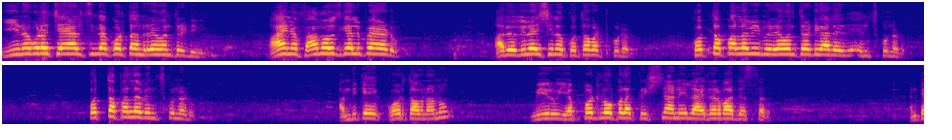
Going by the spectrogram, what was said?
ఈయన కూడా చేయాల్సిందే కొడతాను రేవంత్ రెడ్డిని. ఆయన ఫామ్ హౌస్కి వెళ్ళిపోయాడు. అది వదిలేసిన కొత్త పట్టుకున్నాడు. కొత్త పల్లవి రేవంత్ రెడ్డి గారు ఎంచుకున్నాడు. కొత్త పల్లె పెంచుకున్నాడు. అందుకే కోరుతా ఉన్నాను మీరు ఎప్పటి లోపల కృష్ణా నీళ్ళు హైదరాబాద్ తెస్తారు? అంటే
